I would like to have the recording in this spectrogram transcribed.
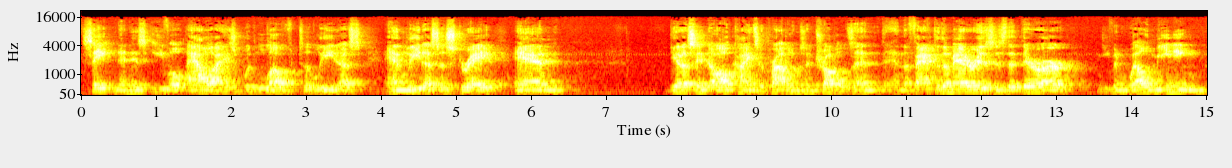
Satan and his evil allies would love to lead us and lead us astray and get us into all kinds of problems and troubles. And, and the fact of the matter is, is that there are even well-meaning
